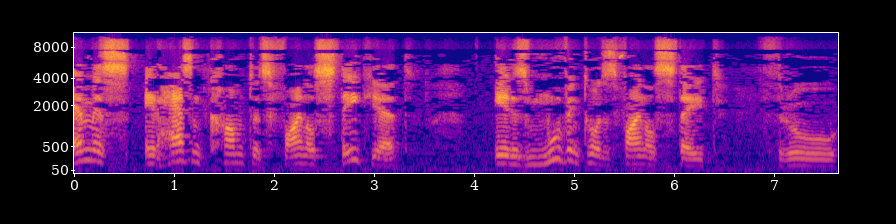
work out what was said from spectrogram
emes it hasn't come to its final state yet. It is moving towards its final state through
